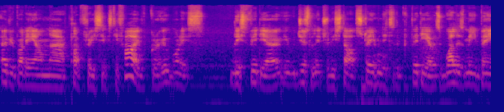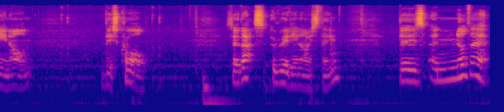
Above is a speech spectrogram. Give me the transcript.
everybody on uh, Collab365 group what it's this video, it would just literally start streaming into the video as well as me being on this call. So that's a really nice thing. There's another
